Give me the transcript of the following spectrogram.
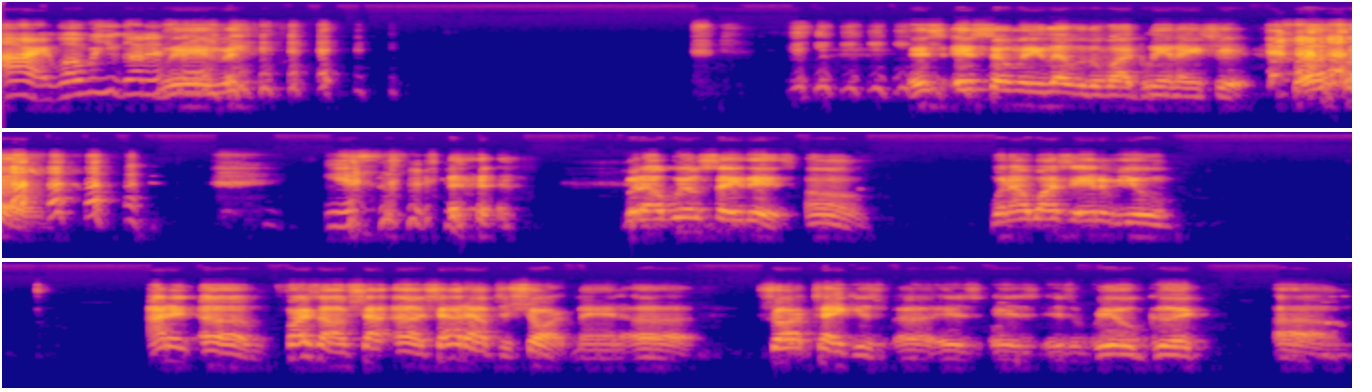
All right, what were you gonna say? it's it's so many levels of why Glenn ain't shit. Yeah. but I will say this. Um, when I watched the interview, I didn't. Uh, first off, shout, uh, shout out to Sharp, man. Uh, Sharp Tank is uh, is is is a real good um,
